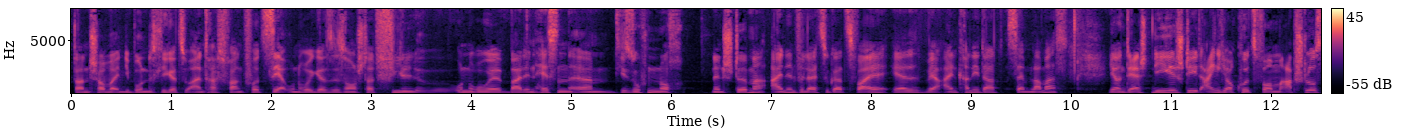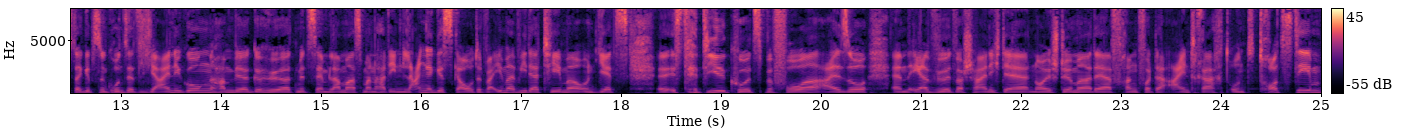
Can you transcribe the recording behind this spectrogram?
Dann schauen wir in die Bundesliga zu Eintracht Frankfurt. Sehr unruhiger Saisonstart, viel Unruhe bei den Hessen. Ähm, die suchen noch einen Stürmer, einen vielleicht sogar zwei. Er wäre ein Kandidat, Sam Lammers. Ja, und der Deal steht eigentlich auch kurz vorm Abschluss. Da gibt es eine grundsätzliche Einigung, haben wir gehört mit Sam Lammers. Man hat ihn lange gescoutet, war immer wieder Thema und jetzt äh, ist der Deal kurz bevor. Also ähm, er wird wahrscheinlich der neue Stürmer der Frankfurter Eintracht und trotzdem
